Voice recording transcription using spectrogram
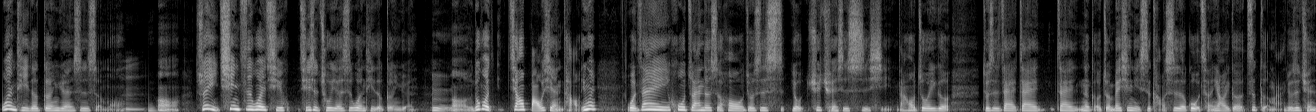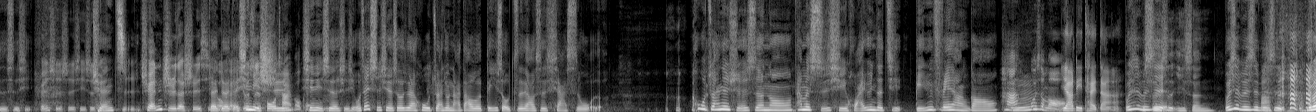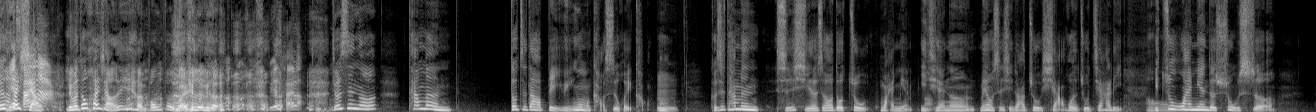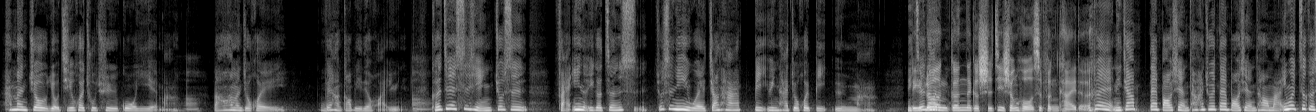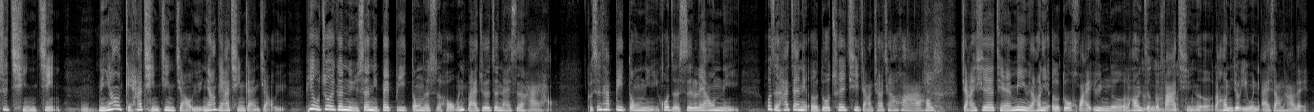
问题的根源是什么？嗯嗯。所以，性自慰其其实处理的是问题的根源。嗯嗯。如果交保险套，因为我在护专的时候，就是有去全市实习，然后做一个。就是在在在那个准备心理师考试的过程，要一个资格嘛，就是全职实习。全职实习是全职全职的实习，对对对，okay, 心理师 okay, 心理师的实习。嗯、我在实习的时候就在护专，就拿到了第一手资料，是吓死我了。护专的学生哦，他们实习怀孕的几比率非常高哈？为什么？压力太大？不是不是，是，是医生？不是不是不是，啊、你们幻想，你们都幻想力很丰富哎，那个 别抬了，就是呢，他们都知道避孕，因为我们考试会考，嗯，可是他们实习的时候都住外面，以前呢、啊、没有实习都要住校或者住家里，哦、一住外面的宿舍。他们就有机会出去过夜嘛，啊、然后他们就会非常高比例的怀孕。啊、可是这件事情就是反映了一个真实，就是你以为教他避孕，他就会避孕吗？你理论跟那个实际生活是分开的。对，你叫戴保险套，他就会戴保险套吗？因为这个是情境，嗯，你要给他情境教育，你要给他情感教育。譬如，作为一个女生，你被壁咚的时候，你本来觉得这男生还好，可是他壁咚你，或者是撩你，或者他在你耳朵吹气、讲悄悄话，然后讲一些甜言蜜语，然后你耳朵怀孕了，然后你整个发情了，然后你就以为你爱上他嘞。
